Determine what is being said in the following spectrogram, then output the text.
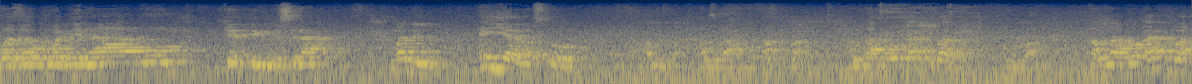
وزوجناهم كتب بسنا من. هي مسؤول الله. أكبر الله. أكبر الله أكبر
